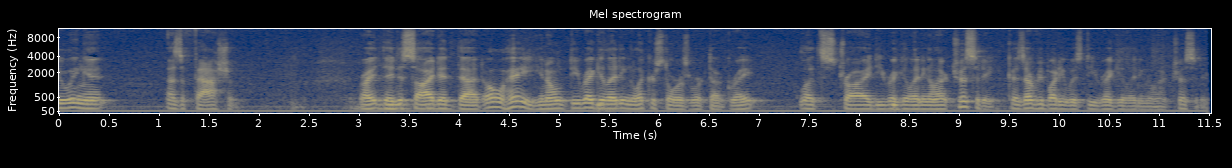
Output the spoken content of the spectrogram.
doing it as a fashion. Right? They decided that, oh, hey, you know, deregulating liquor stores worked out great. Let's try deregulating electricity because everybody was deregulating electricity.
